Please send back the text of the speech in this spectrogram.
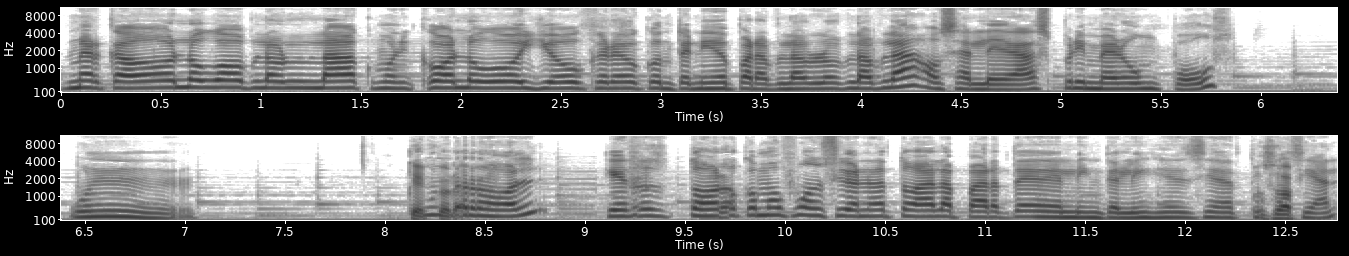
mercadólogo, bla, bla, bla, comunicólogo, yo creo contenido para bla, bla, bla, bla. O sea, le das primero un post, un, un rol, que eso es todo cómo funciona toda la parte de la inteligencia O sea, artificial.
